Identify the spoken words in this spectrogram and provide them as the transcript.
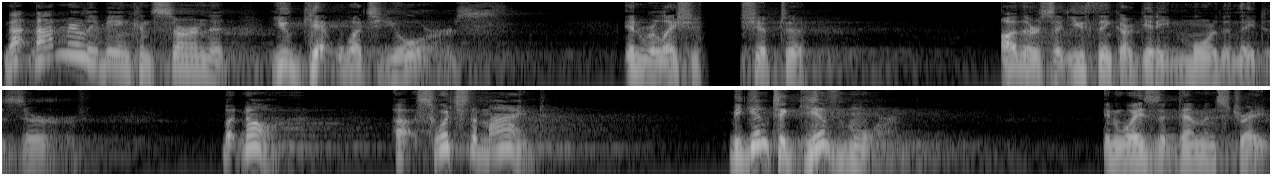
Not, not merely being concerned that you get what's yours in relationship to others that you think are getting more than they deserve. But no, uh, switch the mind. Begin to give more in ways that demonstrate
